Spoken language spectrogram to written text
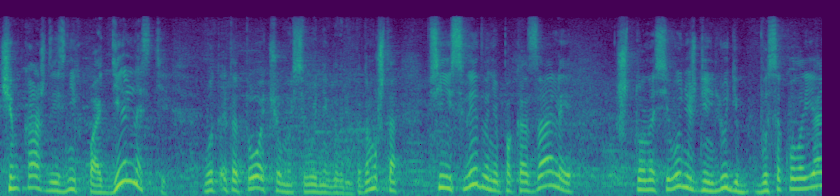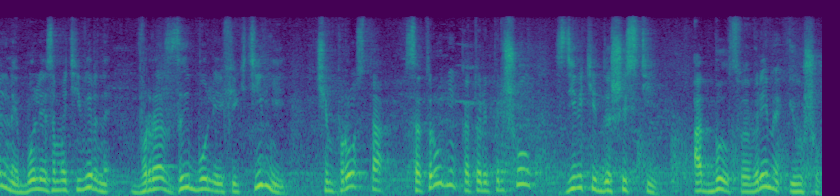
чем каждый из них по отдельности, вот это то, о чем мы сегодня говорим. Потому что все исследования показали, что на сегодняшний день люди высоколояльные, более замотивированы, в разы более эффективнее, чем просто сотрудник, который пришел с 9 до 6, отбыл свое время и ушел.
